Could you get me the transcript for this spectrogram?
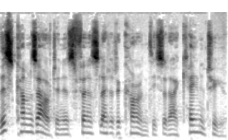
This comes out in his first letter to Corinth. He said, I came to you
